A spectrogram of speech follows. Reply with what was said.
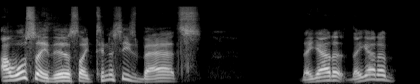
I will say this, like Tennessee's bats, they gotta they gotta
